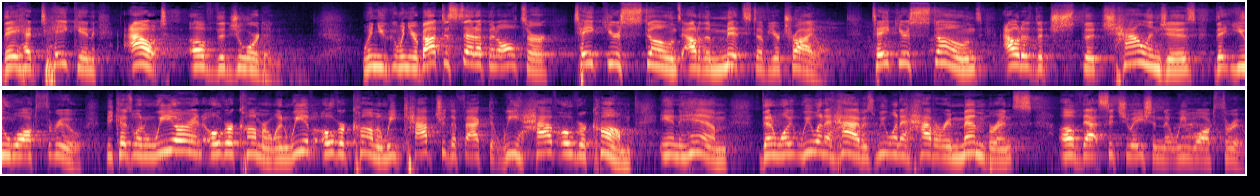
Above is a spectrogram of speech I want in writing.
they had taken out of the Jordan." When you when you're about to set up an altar, take your stones out of the midst of your trial. Take your stones out of the, the challenges that you walk through. Because when we are an overcomer, when we have overcome and we capture the fact that we have overcome in Him, then what we want to have is we want to have a remembrance of that situation that we walked through.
